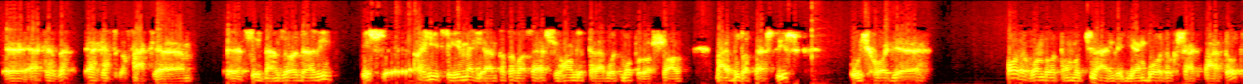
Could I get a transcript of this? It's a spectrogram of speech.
eh, elkezdett, elkezdtek a fák eh, szépen zöldelni, és a hétvégén megjelent a tavasz első hangja, tele volt motorossal, már Budapest is, úgyhogy arra gondoltam, hogy csináljunk egy ilyen boldogságpártot.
